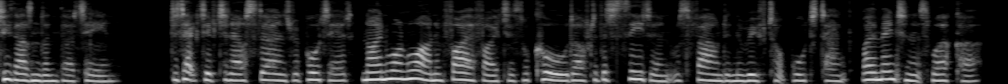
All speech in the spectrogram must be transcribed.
2013. Detective Tanel Stearns reported 911 and firefighters were called after the decedent was found in the rooftop water tank by a maintenance worker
